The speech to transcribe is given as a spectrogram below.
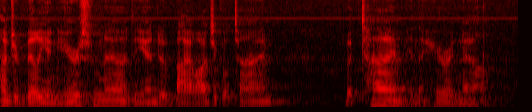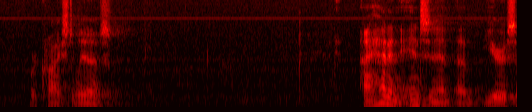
100 billion years from now at the end of biological time, but time in the here and now where Christ lives. I had an incident a year or so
